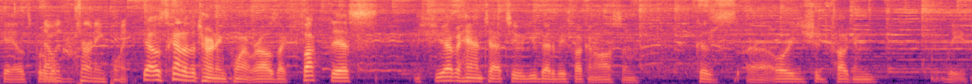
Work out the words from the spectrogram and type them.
Okay, let's put That was the turning point. that was kind of the turning point where I was like, "Fuck this! If you have a hand tattoo, you better be fucking awesome, because uh, or you should fucking leave."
